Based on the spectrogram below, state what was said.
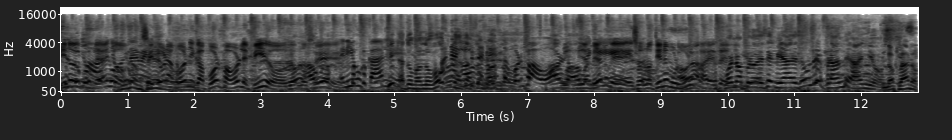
Vino de cumpleaños. Señora Mónica, por favor, le pido. No, no sé. Vení a ¿Qué buscarle. está tomando vos? ¿Qué estás Analicen esto, por favor. Mira, mira, mira lo que eso no tiene burbujas ese. Bueno, pero ese, mira, ese es un refrán de años. No, claro.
